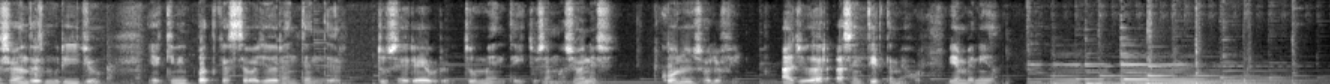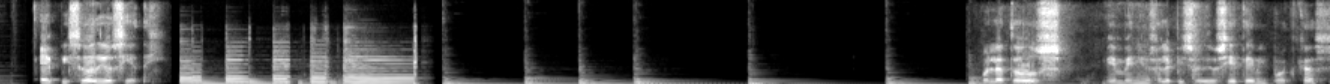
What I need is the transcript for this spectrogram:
soy Andrés Murillo y aquí mi podcast te va a ayudar a entender tu cerebro, tu mente y tus emociones con un solo fin, ayudar a sentirte mejor. Bienvenido. Episodio 7. Hola a todos, bienvenidos al episodio 7 de mi podcast.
